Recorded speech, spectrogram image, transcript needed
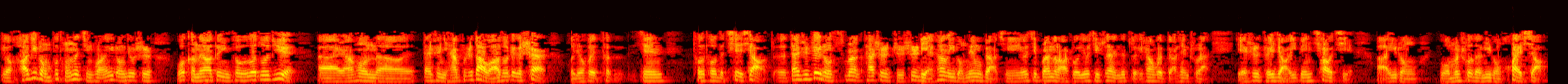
有好几种不同的情况。一种就是我可能要对你做恶作剧，呃，然后呢，但是你还不知道我要做这个事儿，我就会偷先偷偷的窃笑。呃，但是这种 smirk 它是只是脸上的一种面部表情，尤其 Brandon 老说，尤其是在你的嘴上会表现出来，也是嘴角一边翘起啊，一种我们说的那种坏笑。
